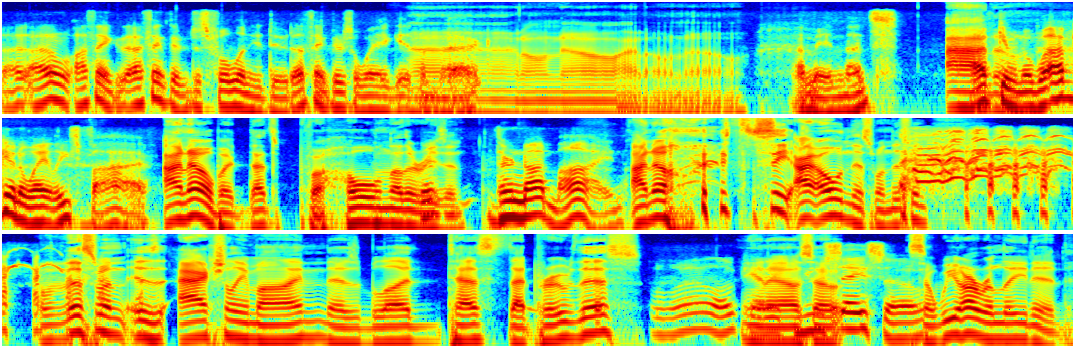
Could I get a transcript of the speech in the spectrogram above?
I, I don't. I think. I think they're just fooling you, dude. I think there's a way of getting them back. I don't know. I don't know. I mean, that's I I've given away. I've given away at least five. I know, but that's for a whole nother They're- reason. They're not mine. I know. See, I own this one. This one, well, this one is actually mine. There's blood tests that prove this. Well, okay. You know, you so- say so. So we are related.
